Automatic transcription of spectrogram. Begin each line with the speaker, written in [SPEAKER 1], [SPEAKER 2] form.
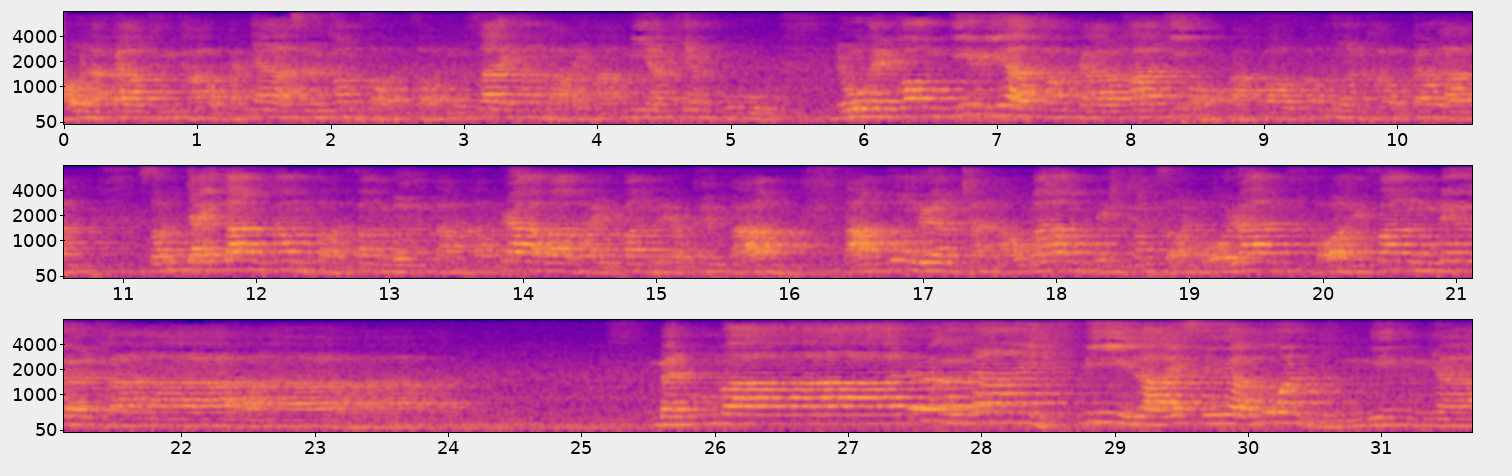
[SPEAKER 1] เอาละกาวถึงข่าวปัญญาซื้อคำสอนสอนมูไส้ทั้งหลายหาเมียเพียงคูดูให้พ้องกิริยาคำกาวท่าที่ออกปากเบาคำนวนเข่าก้าลัง สนใจตั้งคำตอนฟังเบิงตามตำราว่าใบฟังแล้วขึ้นตาม ตามพวงเรื่องฉันเอามาล่ำเป็นคำสอนโบราณขอให้ฟังเด้อทานแม่นว่าายเสื้อม้วนหญิงยิ่งยา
